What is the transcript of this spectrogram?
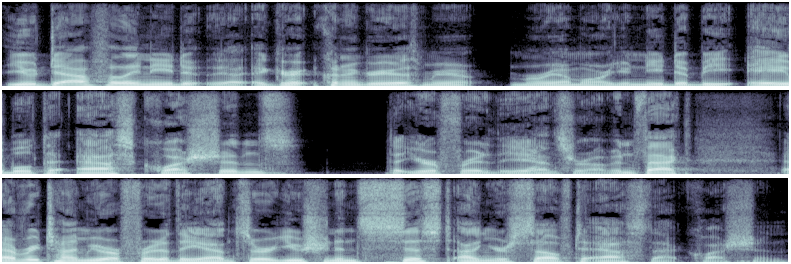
you definitely need to. I couldn't agree with Maria, Maria more. You need to be able to ask questions that you're afraid of the answer of. In fact, every time you're afraid of the answer, you should insist on yourself to ask that question.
